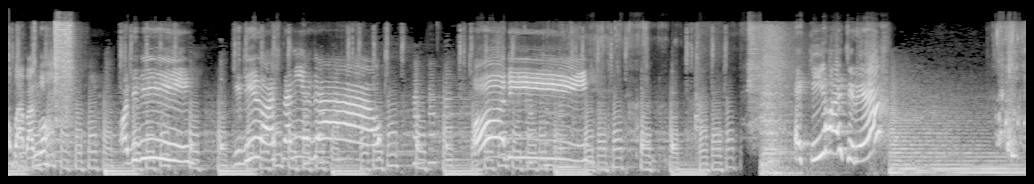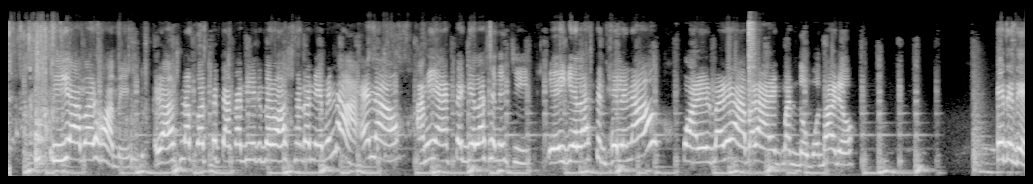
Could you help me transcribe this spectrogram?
ও বাবা গো। ও দিদি। দিদি রসনা নিয়ে যাও। এ, কি হয়েছে রে? কি আবার হবে? রসনা করতে টাকা দিয়েছে তো রসনাটা নেবে না? এ, নাও, আমি একটা গেলাস এনেছি। এই গেলাসটা ঢেলে নাও, পরের বারে আবার আরেকবার দেবো, ধরো। দে দে।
